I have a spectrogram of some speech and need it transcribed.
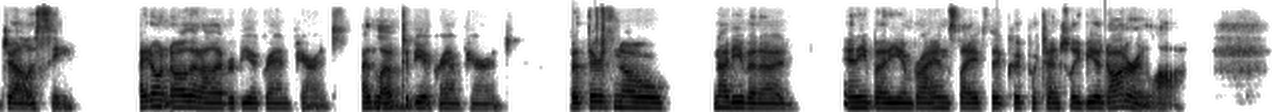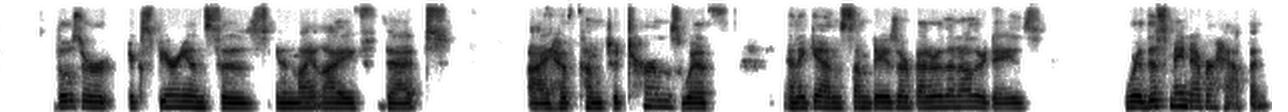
jealousy. I don't know that I'll ever be a grandparent. I'd love mm. to be a grandparent, but there's no, not even a anybody in Brian's life that could potentially be a daughter-in-law. Those are experiences in my life that I have come to terms with. And again, some days are better than other days where this may never happen.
